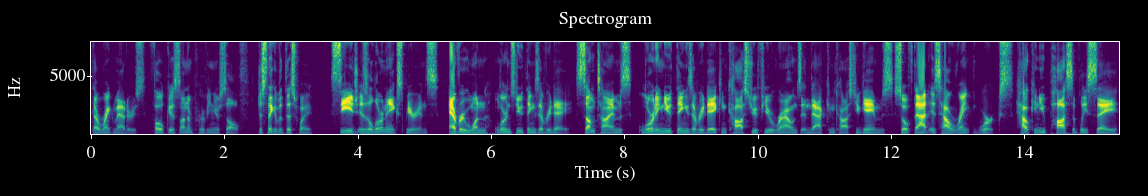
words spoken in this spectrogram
that rank matters. Focus on improving yourself. Just think of it this way. Siege is a learning experience. Everyone learns new things every day. Sometimes, learning new things every day can cost you a few rounds, and that can cost you games. So if that is how rank works, how can you possibly say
